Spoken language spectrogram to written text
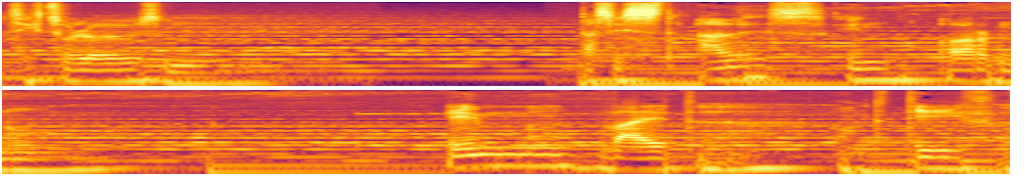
sich zu lösen. Das ist alles in Ordnung. Immer weiter und tiefer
